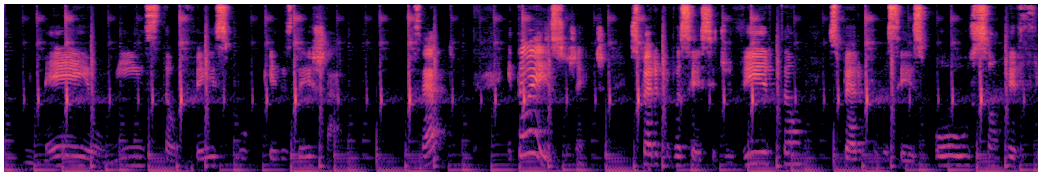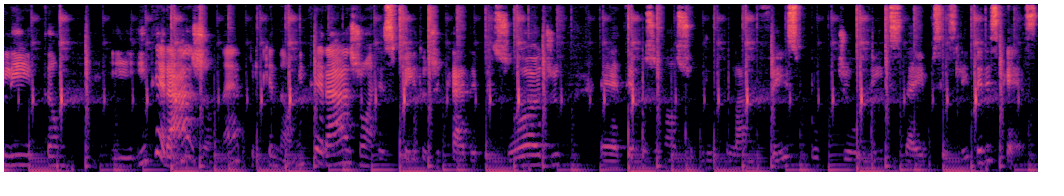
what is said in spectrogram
o e-mail, o Insta, o Facebook que eles deixaram, certo? Então é isso, gente. Espero que vocês se divirtam, espero que vocês ouçam, reflitam e interajam, né? Porque não? Interajam a respeito de cada episódio. É, temos o nosso grupo lá no Facebook de ouvintes da Ipsis Literis Cast.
